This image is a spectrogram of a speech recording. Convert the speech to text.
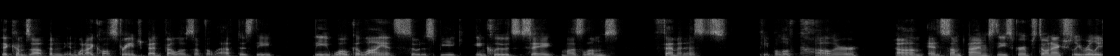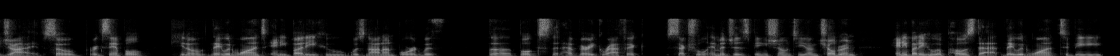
that comes up in, in what I call strange bedfellows of the left is the the woke alliance, so to speak, includes, say, Muslims, feminists, people of color. Um, and sometimes these groups don't actually really jive. So, for example, you know, they would want anybody who was not on board with the books that have very graphic sexual images being shown to young children. Anybody who opposed that, they would want to be,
